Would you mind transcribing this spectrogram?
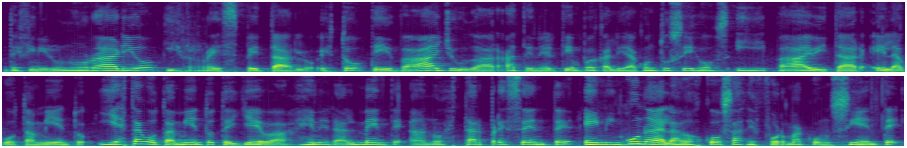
definir un horario y respetarlo. Esto te va a ayudar a tener tiempo de calidad con tus hijos y va a evitar el agotamiento. Y este agotamiento te lleva generalmente a no estar presente en ninguna de las dos cosas de forma consciente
